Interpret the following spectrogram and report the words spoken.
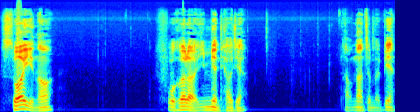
所以呢，符合了音变条件。好，那怎么变？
